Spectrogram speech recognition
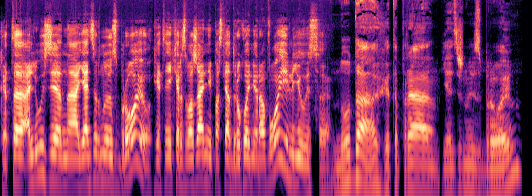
гэта алюзія на ядзерную зброю гэта нейкі разважанні пасля другой мировой льюіса? Ну да гэта пра ядзерную зброю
